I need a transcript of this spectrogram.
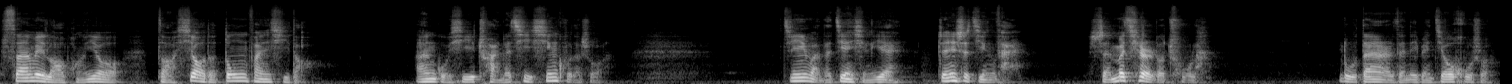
三位老朋友早笑得东翻西倒，安谷希喘着气，辛苦地说：“今晚的践行宴真是精彩，什么气儿都出了。”陆丹儿在那边娇呼说：“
